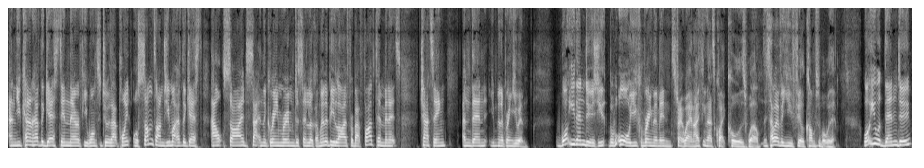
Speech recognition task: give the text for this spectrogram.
And you can have the guest in there if you wanted to at that point or sometimes you might have the guest outside sat in the green room just saying look i'm going to be live for about five ten minutes chatting and then i'm going to bring you in. What you then do is you or you can bring them in straight away and i think that's quite cool as well. It's however you feel comfortable with it what you would then do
